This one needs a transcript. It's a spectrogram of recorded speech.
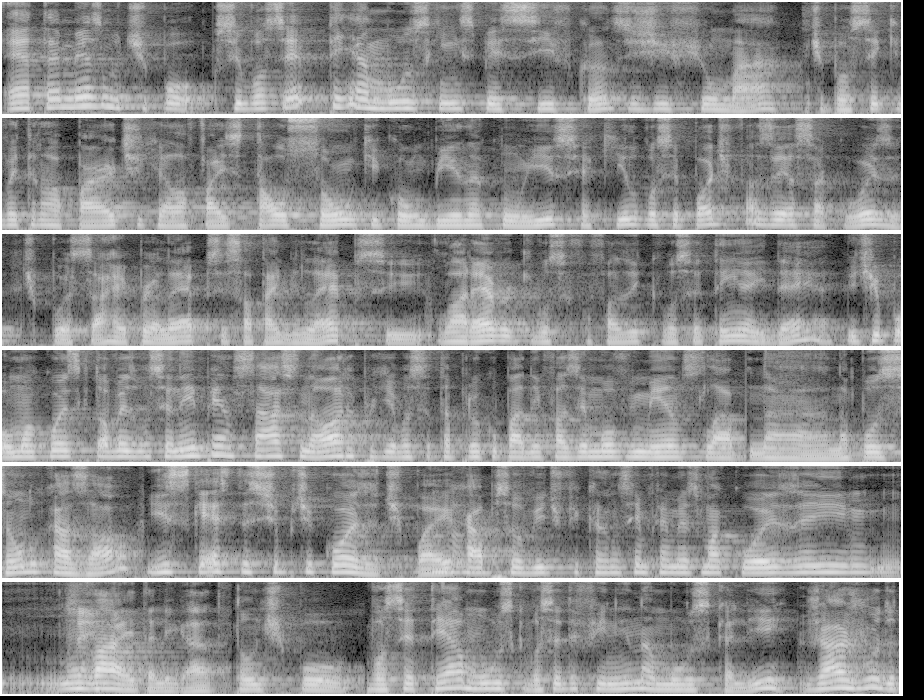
É até mesmo, tipo, se você tem a música em específico antes de filmar, tipo, eu sei que vai ter uma parte que ela faz tal som que combina com isso e aquilo, você pode fazer essa coisa, tipo, essa hyperlapse, essa timelapse, whatever que você for fazer, que você tenha a ideia. E, tipo, uma coisa que talvez você nem pensasse na hora, porque você tá preocupado em fazer movimentos lá na, na posição do casal e esquece desse tipo de coisa. Tipo, aí uhum. acaba o seu vídeo ficando sempre a mesma coisa e não Sim. vai, tá ligado? Então, tipo, você ter a música, você definindo a música ali, já ajuda,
